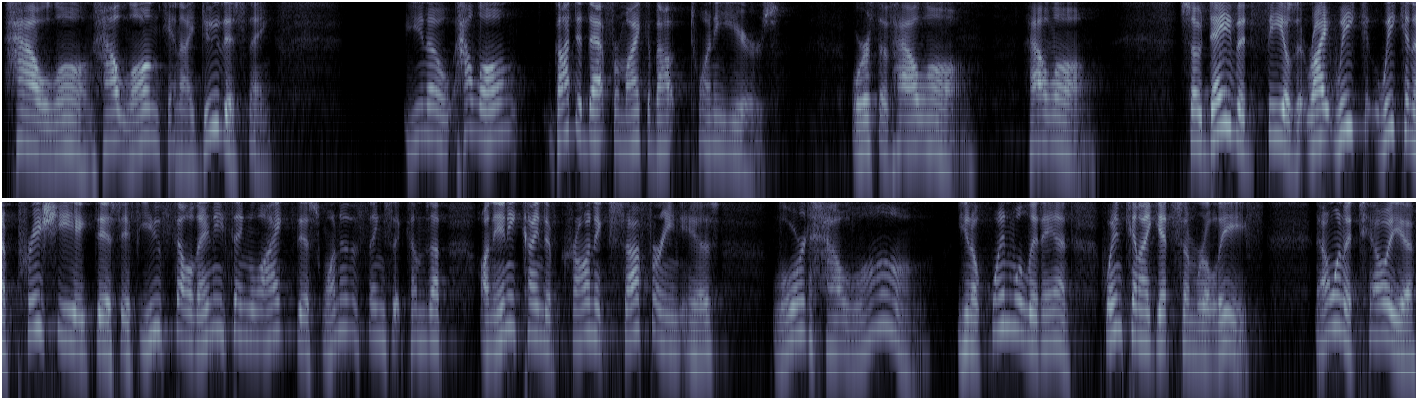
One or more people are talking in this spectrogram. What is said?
how long? How long can I do this thing? you know, how long? God did that for Mike about 20 years worth of how long? How long? So David feels it, right? We, we can appreciate this. If you felt anything like this, one of the things that comes up on any kind of chronic suffering is, Lord, how long? You know, when will it end? When can I get some relief? Now, I want to tell you,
